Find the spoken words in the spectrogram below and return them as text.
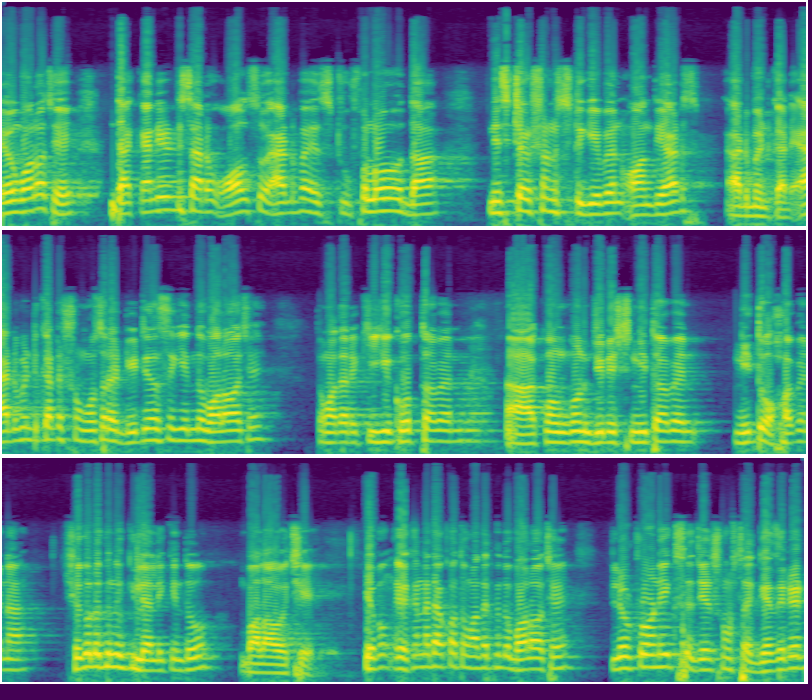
এবং বলা হচ্ছে the candidates are also advise to follow the instructions given on their admit card admit কার্ডের সমস্ত ডিটেলসে কিন্তু বলা আছে তোমাদের কি কি করতে হবে কোন কোন জিনিস নিতে হবে নিতে হবে না, সেগুলো কিন্তু ক্লিয়ারলি কিন্তু বলা হয়েছে। এবং এখানে দেখো তোমাদের কিন্তু বলা হচ্ছে ইলেকট্রনিক্স যে সমস্ত গ্যাজেটেড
